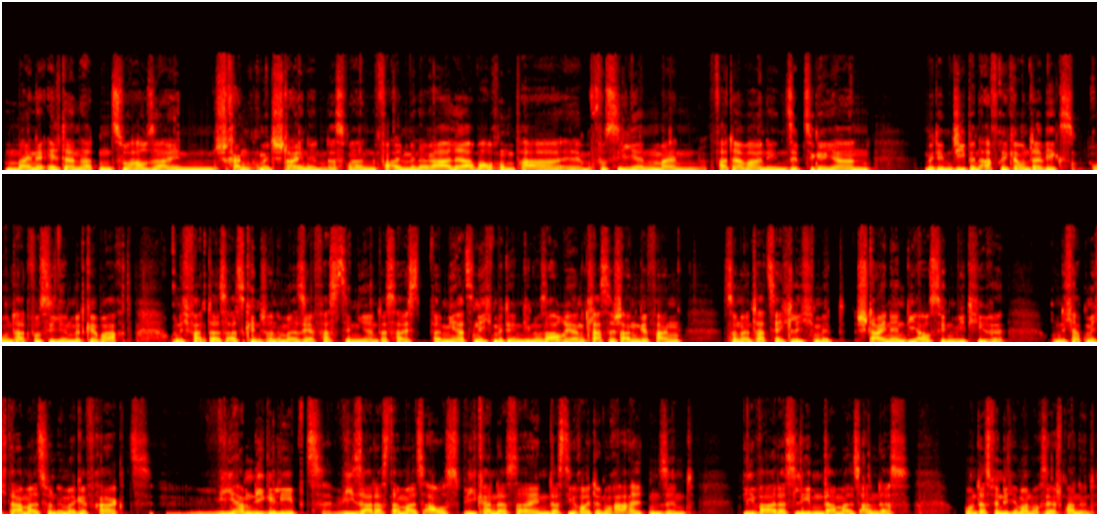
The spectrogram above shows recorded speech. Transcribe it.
Meine Eltern hatten zu Hause einen Schrank mit Steinen. Das waren vor allem Minerale, aber auch ein paar ähm, Fossilien. Mein Vater war in den 70er Jahren mit dem Jeep in Afrika unterwegs und hat Fossilien mitgebracht. Und ich fand das als Kind schon immer sehr faszinierend. Das heißt, bei mir hat es nicht mit den Dinosauriern klassisch angefangen, sondern tatsächlich mit Steinen, die aussehen wie Tiere. Und ich habe mich damals schon immer gefragt, wie haben die gelebt? Wie sah das damals aus? Wie kann das sein, dass die heute noch erhalten sind? Wie war das Leben damals anders? Und das finde ich immer noch sehr spannend.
